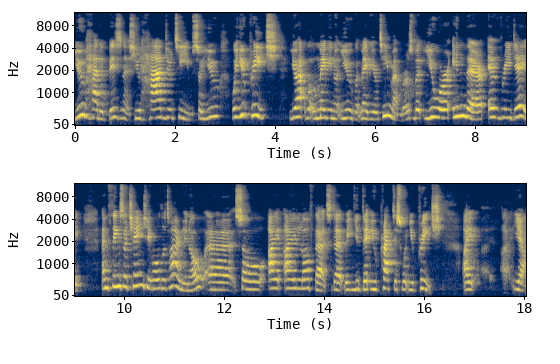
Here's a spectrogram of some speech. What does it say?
You had a business, you had your team, so you when you preach, you ha- well maybe not you, but maybe your team members, but you were in there every day, and things are changing all the time, you know. Uh, so I I love that that you that you practice what you preach. I yeah,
